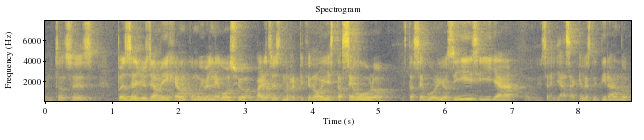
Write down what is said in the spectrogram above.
Entonces, pues ellos ya me dijeron cómo iba el negocio, varias veces me repitieron, oye, ¿estás seguro? ¿Estás seguro? Y yo, sí, sí, ya, o sea, ya sé que le estoy tirando,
